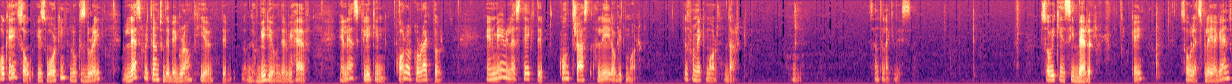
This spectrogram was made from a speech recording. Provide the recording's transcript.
Okay, so it's working, looks great. Let's return to the background here, the, the video that we have, and let's click in color corrector, and maybe let's take the contrast a little bit more, just for make more dark. Hmm. Something like this. So we can see better. Okay so let's play again.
